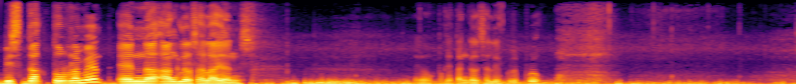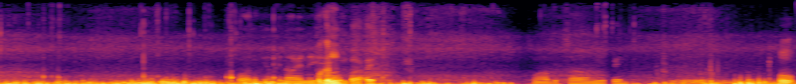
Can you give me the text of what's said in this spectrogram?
Bisdak Tournament and uh, Anglers Alliance. Ayun, pakitanggal sa lip grip bro. Oh, yung kinain ni Pagan. kumpare. Sumabot sa ngipin. Oh.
